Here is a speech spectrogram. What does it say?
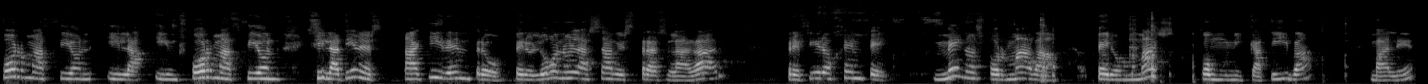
formación y la información si la tienes aquí dentro, pero luego no la sabes trasladar. Prefiero gente menos formada, pero más comunicativa, ¿vale?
